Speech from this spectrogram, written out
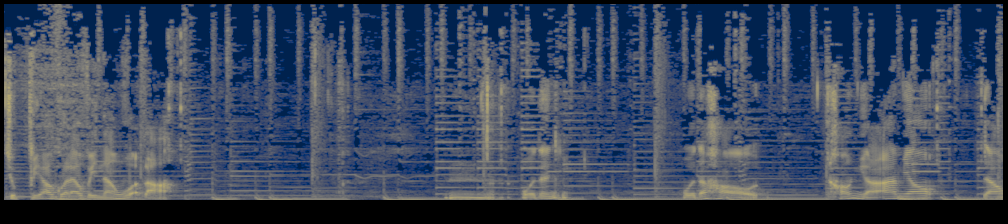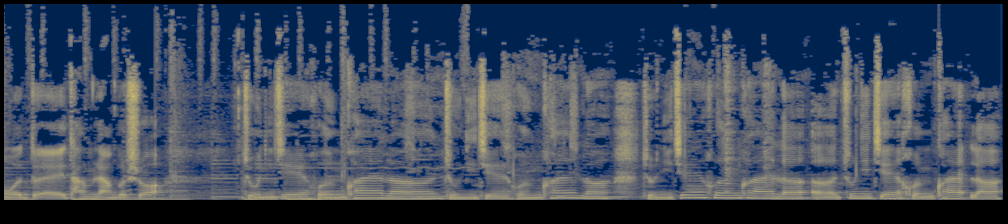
就不要过来为难我了。嗯，我的我的好好女儿阿喵，让我对他们两个说，祝你结婚快乐，祝你结婚快乐，祝你结婚快乐，呃，祝你结婚快乐。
